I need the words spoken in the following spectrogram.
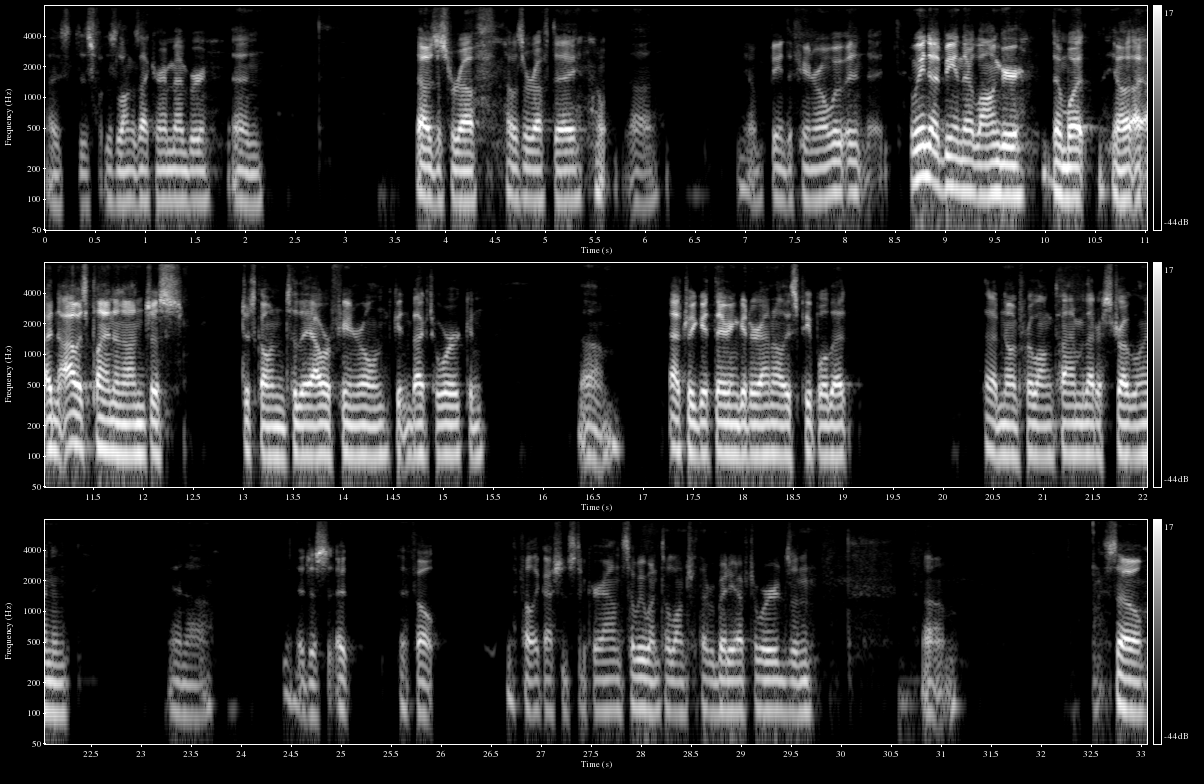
as, as long as I can remember. And that was just rough. That was a rough day. Uh, you know, being at the funeral. We, we ended up being there longer than what you know. I, I was planning on just just going to the hour funeral and getting back to work. And um, after you get there and get around all these people that that I've known for a long time that are struggling, and and uh, it just it it felt it felt like I should stick around. So we went to lunch with everybody afterwards, and um, so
